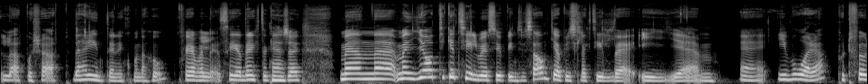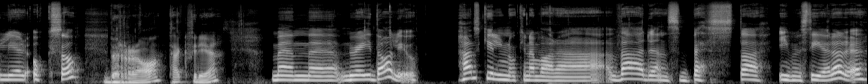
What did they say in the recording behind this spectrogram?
löp och köp. Det här är inte en rekommendation, får jag väl säga direkt då kanske. Men, eh, men jag tycker att silver är superintressant. Jag har precis lagt till det i, i våra portföljer också. Bra, tack för det. Men Ray Dalio, han skulle nog kunna vara världens bästa investerare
